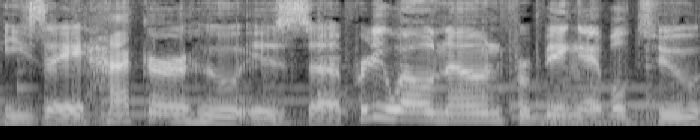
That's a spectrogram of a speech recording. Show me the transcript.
He's a hacker who is uh, pretty well known for being able to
